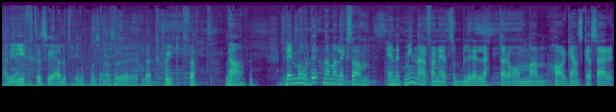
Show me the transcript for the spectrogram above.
Ja, det gifte sig jävligt fint. Alltså, det lät skitfett. Ja. Det är modigt när man liksom, enligt min erfarenhet så blir det lättare om man har ganska så här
